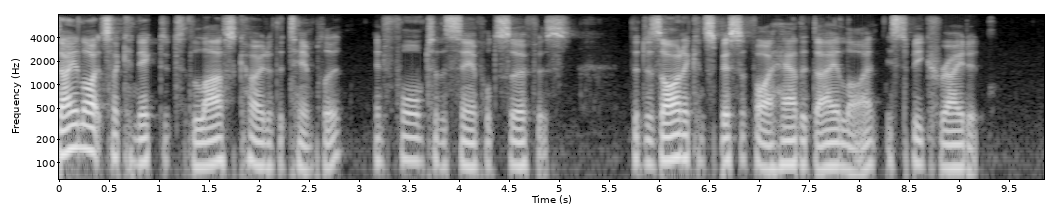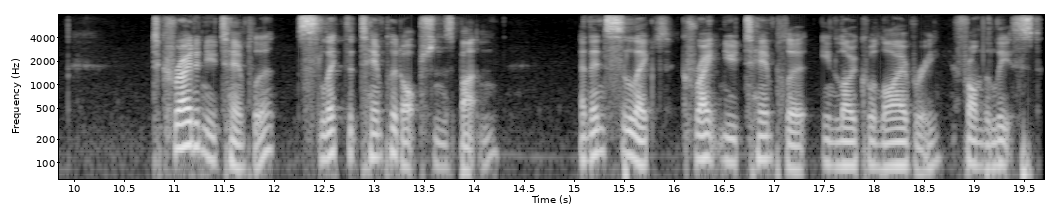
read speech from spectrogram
Daylights are connected to the last code of the template and form to the sampled surface. The designer can specify how the daylight is to be created. To create a new template, select the Template Options button and then select Create New Template in Local Library from the list.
